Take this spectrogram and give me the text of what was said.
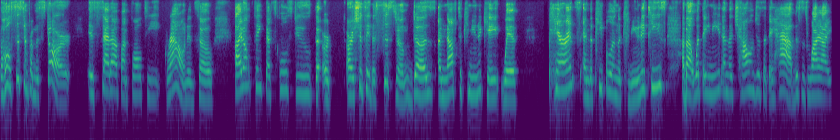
the whole system from the start is set up on faulty ground. And so I don't think that schools do the, or, or I should say the system does enough to communicate with parents and the people in the communities about what they need and the challenges that they have. This is why I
